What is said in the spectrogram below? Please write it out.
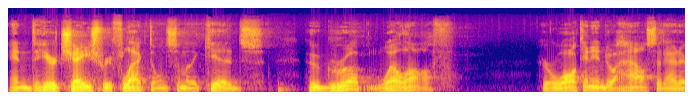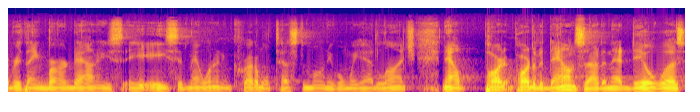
And to hear Chase reflect on some of the kids who grew up well off who were walking into a house that had everything burned down. He, he, he, said, Man, what an incredible testimony when we had lunch. Now, part, part of the downside in that deal was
